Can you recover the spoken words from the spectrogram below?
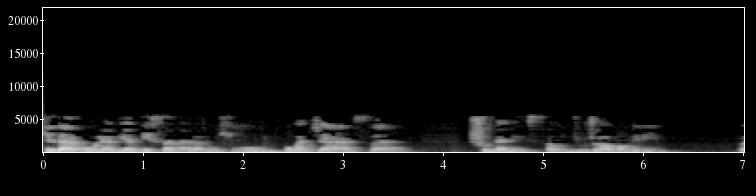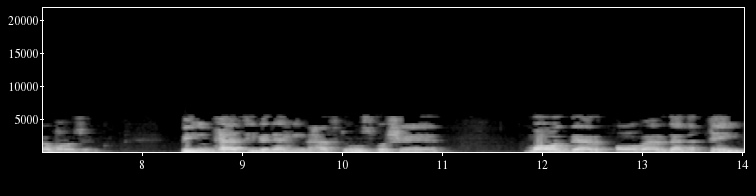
که در اولویت نیستن علل اصول موجه است و شدنی است اون جوجه ما میریم و مراجعه می‌کنیم. به این ترتیب یعنی اگه این حرف درست باشه ما در آوردن قید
